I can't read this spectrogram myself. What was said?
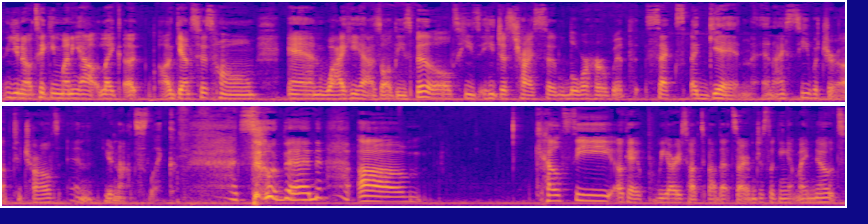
you know taking money out like uh, against his home and why he has all these bills. He's he just tries to lure her with sex again. And I see what you're up to Charles and you're not slick. So then um Kelsey, okay, we already talked about that. Sorry, I'm just looking at my notes.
